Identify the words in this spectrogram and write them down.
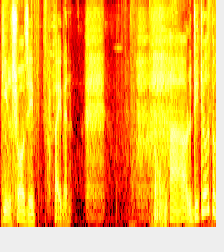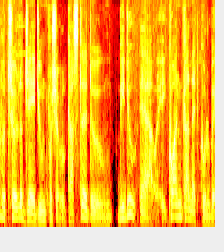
কিল সহজেই পাইবেন। আর দ্বিতীয়ত হচ্ছে হলো যে জুন ফসল কাজটা তো বিডু কয়েন কানেক্ট করবে।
